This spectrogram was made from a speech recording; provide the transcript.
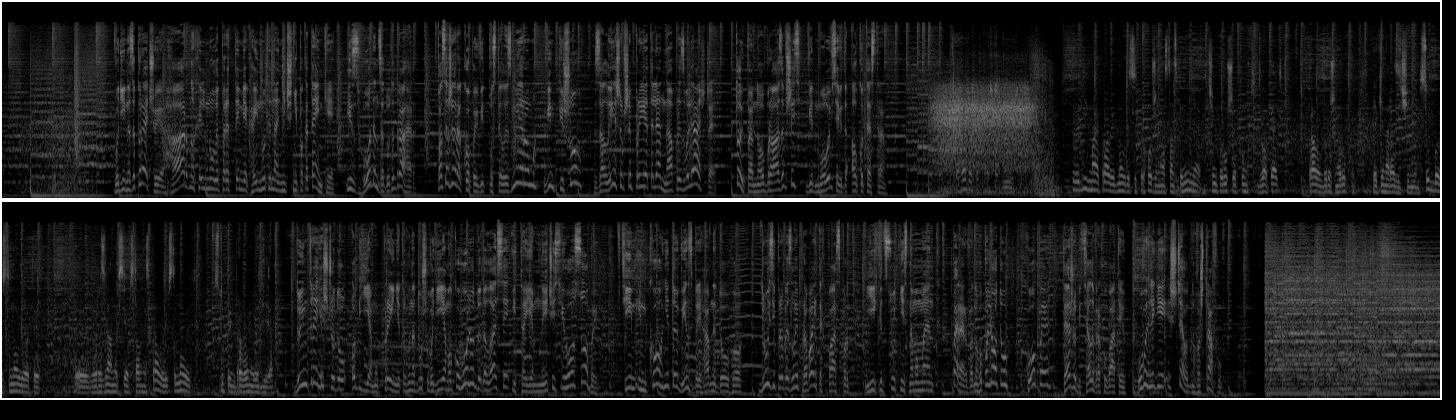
Водій не заперечує, гарно хильнули перед тим, як гайнути на нічні покатеньки, і згоден задути драгер. Пасажира копи відпустили з миром. Він пішов, залишивши приятеля на призволяще. Той, певно, образившись, відмовився від алкотестера. Водій має право відмовитися від проходження на стан сп'яніння, чим порушує пункт 2.5 правил дорожнього руху, які наразі чинні. Суд буде встановлювати, е, розгляне всі обставини справи і встановить ступень провини водія. До інтриги щодо об'єму прийнятого на душу водієм алкоголю додалася і таємничість його особи. Втім, інкогніто він зберігав недовго. Друзі привезли права і техпаспорт. Їх відсутність на момент перерваного польоту копи теж обіцяли врахувати у вигляді ще одного штрафу.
